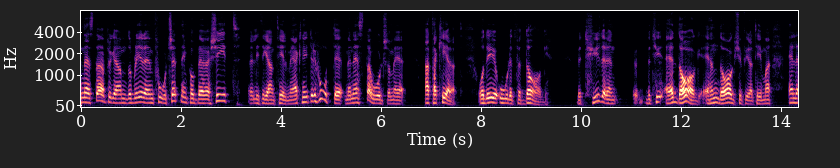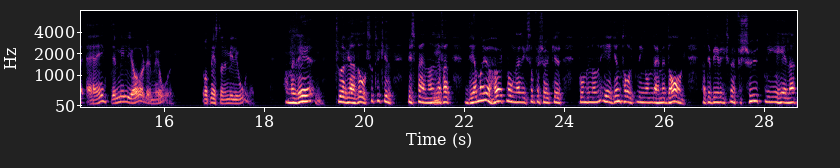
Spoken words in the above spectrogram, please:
nästa program då blir det en fortsättning på Bereshit lite grann till, men jag knyter ihop det med nästa ord som är attackerat och det är ju ordet för dag. Betyder en bety, är dag en dag 24 timmar eller är inte miljarder med år? Åtminstone miljoner. Ja, men det tror jag vi alla också tycker blir spännande. Mm. Därför att det har man ju hört många liksom försöker på med någon egen tolkning om det här med dag. Att det blir liksom en förskjutning i hela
